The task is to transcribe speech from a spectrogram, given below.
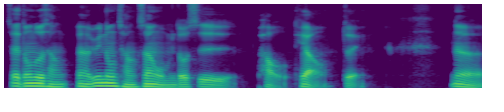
在动作场呃运动场上我们都是跑跳，对，那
